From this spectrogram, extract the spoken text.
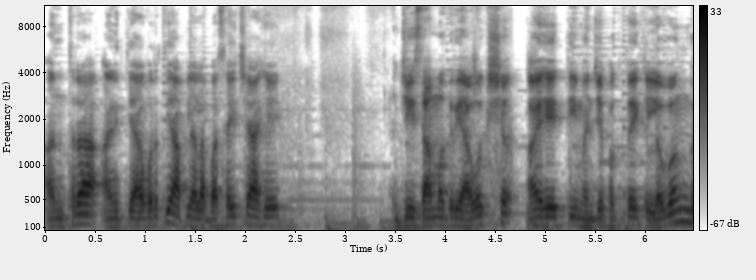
अंथरा आणि त्यावरती आपल्याला बसायचे आहे. जी सामग्री आवश्यक आहे ती म्हणजे फक्त एक लवंग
